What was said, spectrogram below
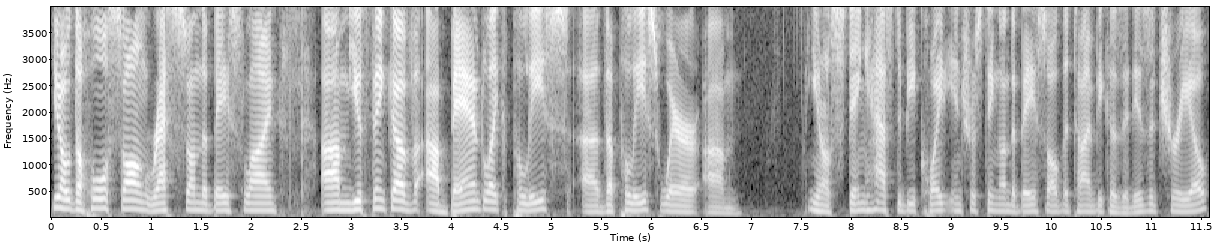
you know the whole song rests on the bass line. Um, you think of a band like Police, uh, the Police, where um, you know Sting has to be quite interesting on the bass all the time because it is a trio,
